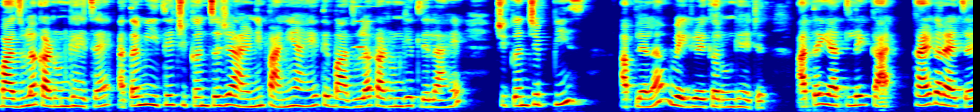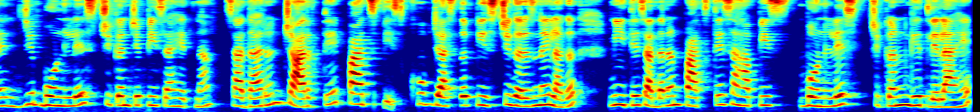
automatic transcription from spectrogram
बाजूला काढून घ्यायचा आहे आता मी इथे चिकनचं जे अळणी पाणी आहे ते बाजूला काढून घेतलेलं आहे. चिकनचे पीस आपल्याला वेगळे करून घ्यायचे आहेत आता यातले काय काय करायचं आहे जे बोनलेस चिकनचे पीस आहेत ना साधारण चार ते पाच पीस खूप जास्त पीसची गरज नाही लागत. मी इथे साधारण पाच ते सहा पीस बोनलेस चिकन घेतलेला आहे.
